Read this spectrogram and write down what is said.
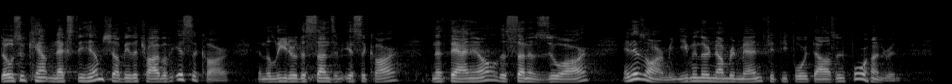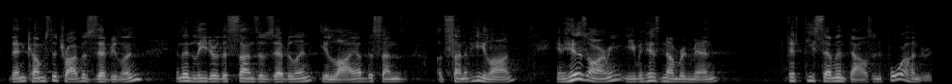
Those who camp next to him shall be the tribe of Issachar, and the leader of the sons of Issachar, Nathaniel, the son of Zuar, and his army, even their numbered men, 54,400. Then comes the tribe of Zebulun, and the leader of the sons of Zebulun, Eliab, the son, son of Helon, and his army, even his numbered men, 57,400.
